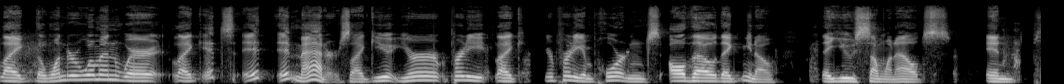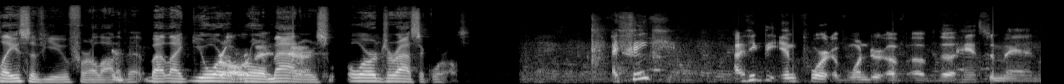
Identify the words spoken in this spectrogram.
like the wonder woman where like it's it it matters. Like you you're pretty like you're pretty important although they you know they use someone else in place of you for a lot of it. But like your For all of role matters or jurassic world. I think I think the import of wonder of, of the handsome man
